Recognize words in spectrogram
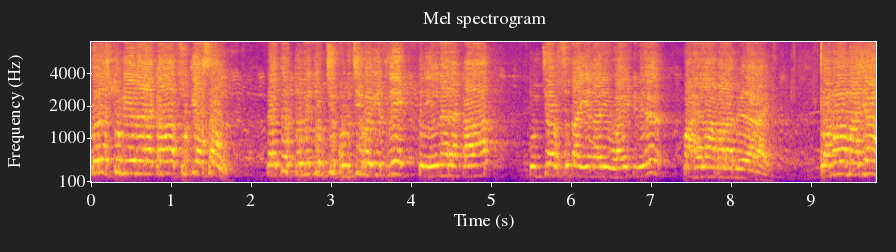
तरच तुम्ही येणाऱ्या काळात चुकी असाल. नाहीतर तुम्ही तुमची खुर्ची बघितली तर येणाऱ्या काळात तुमच्यावर सुद्धा येणारी वाईट वेळ पाहायला आम्हाला मिळणार आहे. त्यामुळे माझ्या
